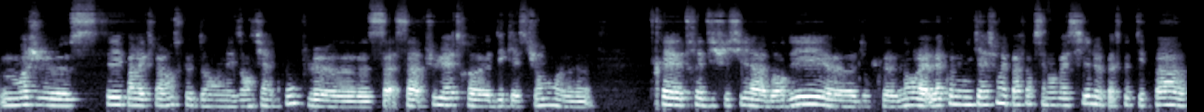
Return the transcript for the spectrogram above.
moi, je sais par expérience que dans mes anciens couples, euh, ça, ça a pu être euh, des questions euh, très, très difficiles à aborder. Donc, non, la, la communication n'est pas forcément facile parce que t'es pas,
